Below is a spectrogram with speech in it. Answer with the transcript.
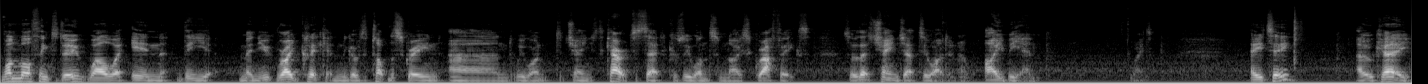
One more thing to do while we're in the menu, right click and go to the top of the screen and we want to change the character set because we want some nice graphics. So let's change that to, I don't know, IBM. Right. AT. Okay,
